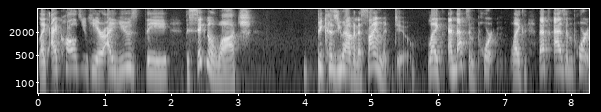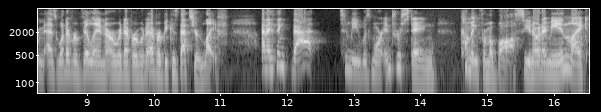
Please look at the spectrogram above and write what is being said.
Like I called you here, I used the the signal watch because you have an assignment due. Like and that's important. Like that's as important as whatever villain or whatever whatever because that's your life. And I think that to me was more interesting coming from a boss. You know what I mean? Like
